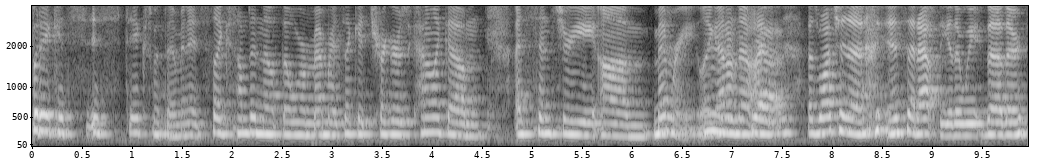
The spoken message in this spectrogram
but it gets it sticks with them, and it's like something that they'll remember. It's like it triggers kind of like um a sensory um memory. Like I don't know. yeah. I, I was watching a Inside Out the other week, the other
